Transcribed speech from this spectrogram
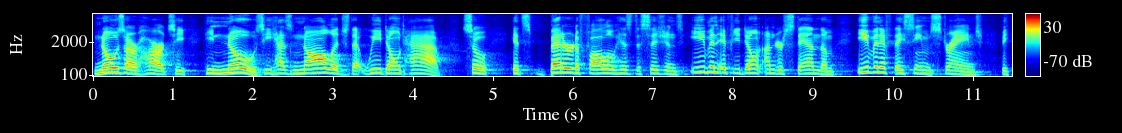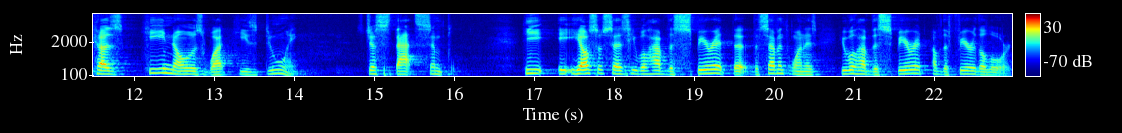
knows our hearts. He, he knows. He has knowledge that we don't have. So it's better to follow his decisions, even if you don't understand them, even if they seem strange, because he knows what he's doing. It's just that simple. He, he also says he will have the spirit, the, the seventh one is he will have the spirit of the fear of the Lord.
